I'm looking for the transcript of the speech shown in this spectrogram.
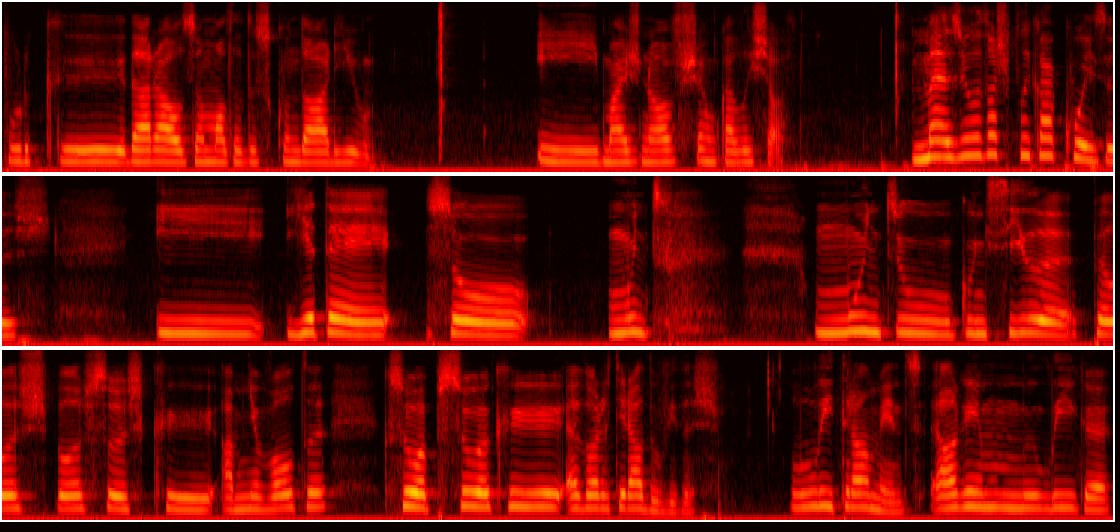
porque dar aulas a malta do secundário e mais novos é um bocado lixado. Mas eu adoro explicar coisas e, e até sou muito muito conhecida pelas, pelas pessoas que à minha volta que sou a pessoa que adora tirar dúvidas. Literalmente. Alguém me liga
